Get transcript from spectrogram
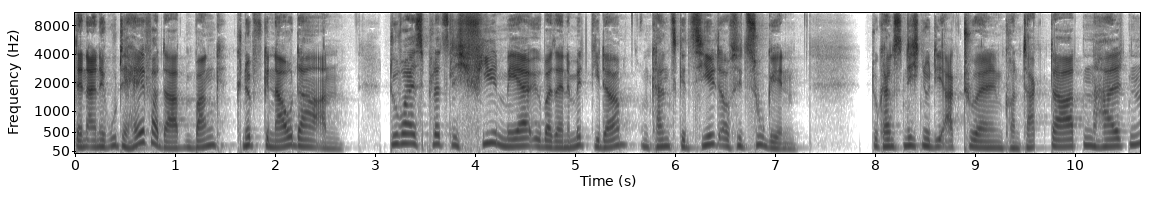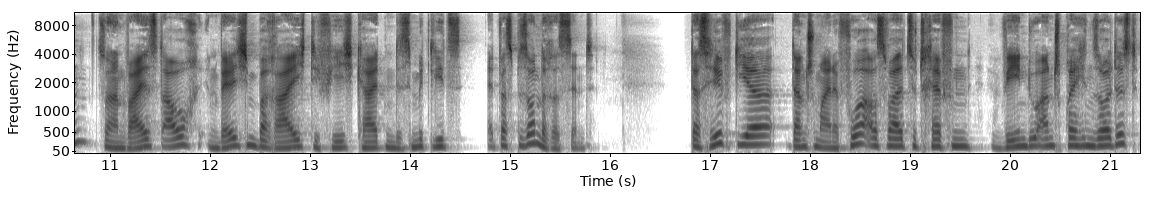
Denn eine gute Helferdatenbank knüpft genau da an. Du weißt plötzlich viel mehr über deine Mitglieder und kannst gezielt auf sie zugehen. Du kannst nicht nur die aktuellen Kontaktdaten halten, sondern weißt auch, in welchem Bereich die Fähigkeiten des Mitglieds etwas Besonderes sind. Das hilft dir, dann schon mal eine Vorauswahl zu treffen, wen du ansprechen solltest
